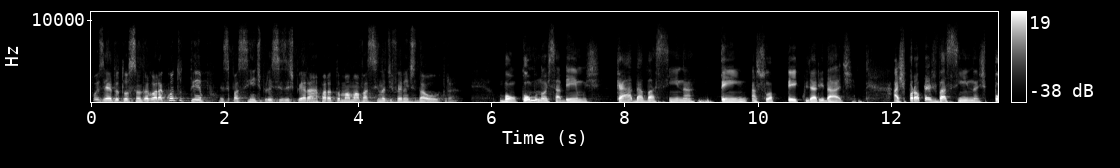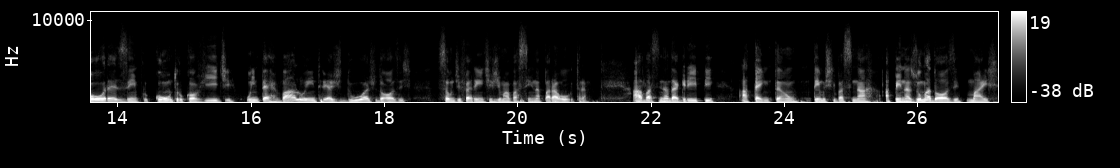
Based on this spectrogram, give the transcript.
Pois é, doutor Sandro. Agora, quanto tempo esse paciente precisa esperar para tomar uma vacina diferente da outra? Bom, como nós sabemos, cada vacina tem a sua peculiaridade. As próprias vacinas, por exemplo, contra o Covid, o intervalo entre as duas doses são diferentes de uma vacina para outra. A vacina da gripe, até então, temos que vacinar apenas uma dose, mas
